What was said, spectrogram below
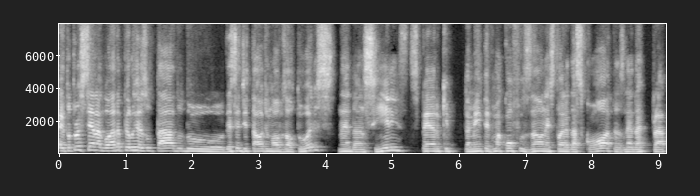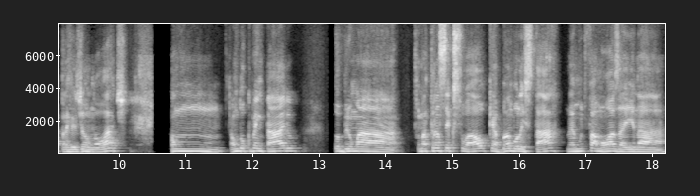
Eu estou torcendo agora pelo resultado do, desse edital de novos autores, né, da Ancine. Espero que também teve uma confusão na história das cotas, né, para a região norte. É um, é um documentário sobre uma, uma transexual que é a Bumble Star, né, muito famosa aí na,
